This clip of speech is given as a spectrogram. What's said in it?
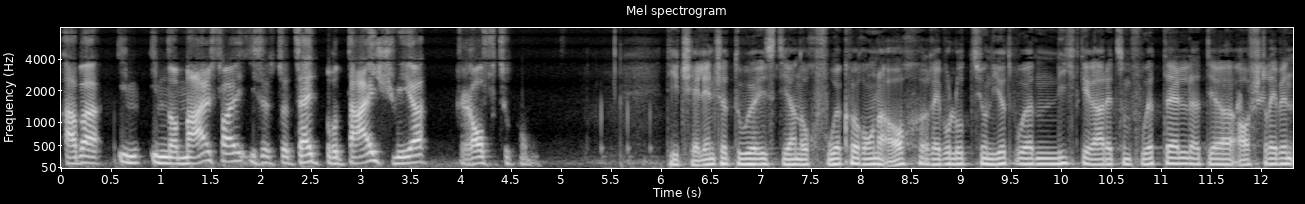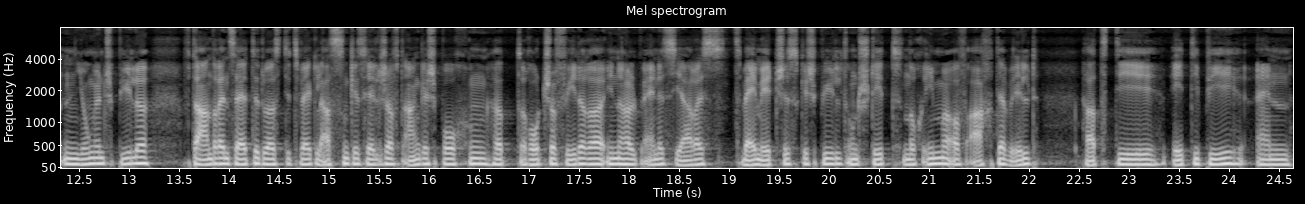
Aber im, im Normalfall ist es zurzeit brutal schwer, raufzukommen. Die Challenger Tour ist ja noch vor Corona auch revolutioniert worden, nicht gerade zum Vorteil der aufstrebenden jungen Spieler. Auf der anderen Seite, du hast die Zweiklassengesellschaft angesprochen, hat Roger Federer innerhalb eines Jahres zwei Matches gespielt und steht noch immer auf acht der Welt. Hat die ATP ein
